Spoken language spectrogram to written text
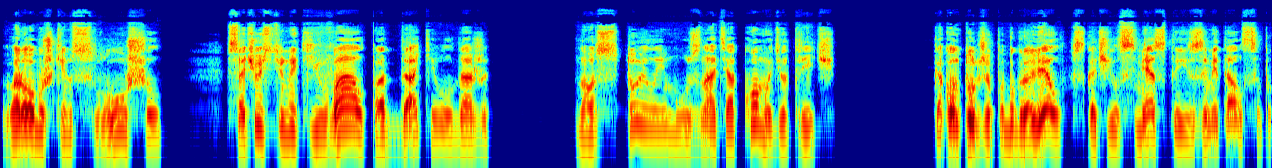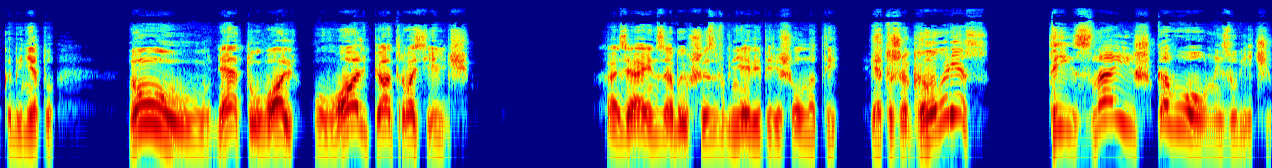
Воробушкин слушал, сочувственно кивал, поддакивал даже. Но стоило ему узнать, о ком идет речь, как он тут же побагровел, вскочил с места и заметался по кабинету. — Ну, нет, уволь, уволь, Петр Васильевич! Хозяин, забывшись в гневе, перешел на «ты». — Это же головорез! Ты знаешь, кого он изувечил?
